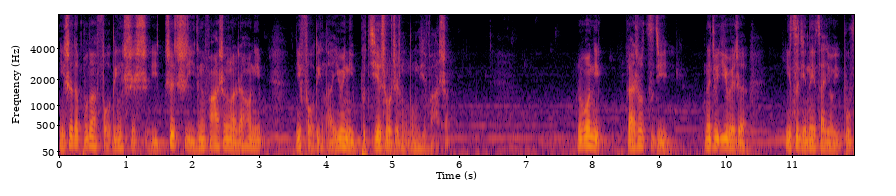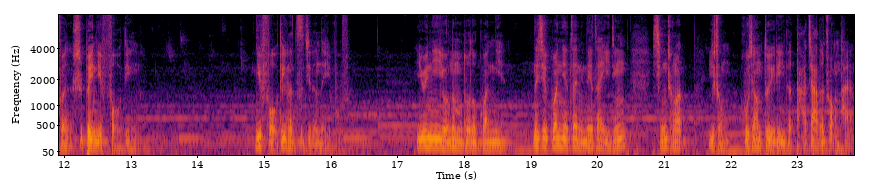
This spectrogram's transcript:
你是在不断否定事实，你这事已经发生了，然后你，你否定它，因为你不接受这种东西发生。如果你感受自己，那就意味着你自己内在有一部分是被你否定的，你否定了自己的那一部分，因为你有那么多的观念，那些观念在你内在已经形成了一种互相对立的打架的状态了。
